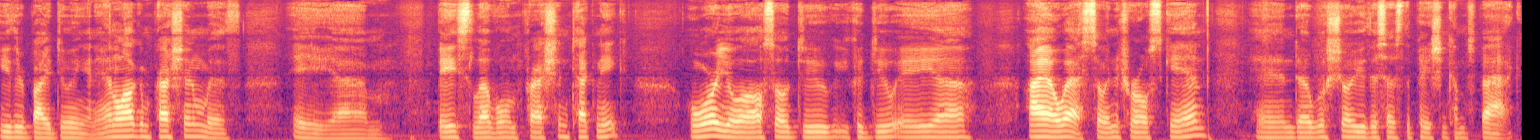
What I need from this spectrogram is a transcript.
either by doing an analog impression with a um, base level impression technique, or you'll also do, you could do a uh, IOS, so an intraoral scan, and uh, we'll show you this as the patient comes back.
